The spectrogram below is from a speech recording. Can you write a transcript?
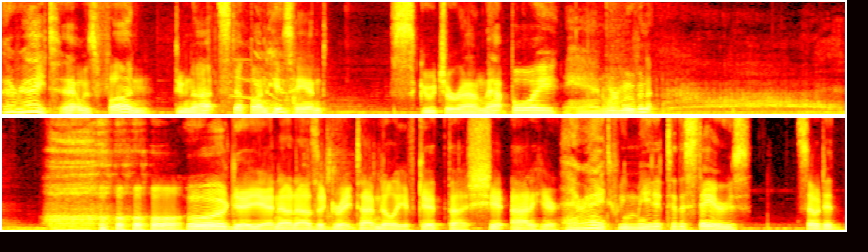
All right, that was fun. Do not step on his hand. Scooch around that boy, and we're moving. Oh, okay, yeah, no, now's a great time to leave. Get the shit out of here. All right, we made it to the stairs. So did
